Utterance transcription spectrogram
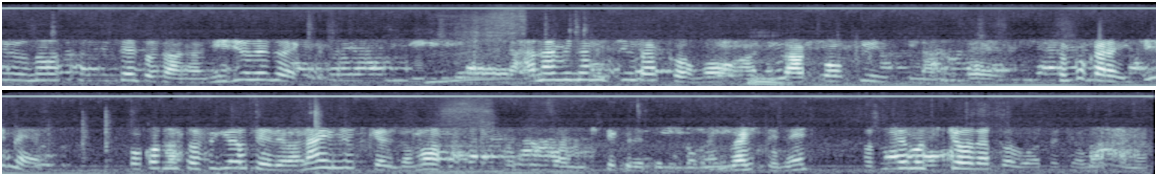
中の生徒さんが20年ぐらい来てます。花南中学校もあの学校区域なんで、そこから1名、ここの卒業生ではないんですけれども、ここに来てくれてる人がいましてね、とっても貴重だと私は思ってます。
